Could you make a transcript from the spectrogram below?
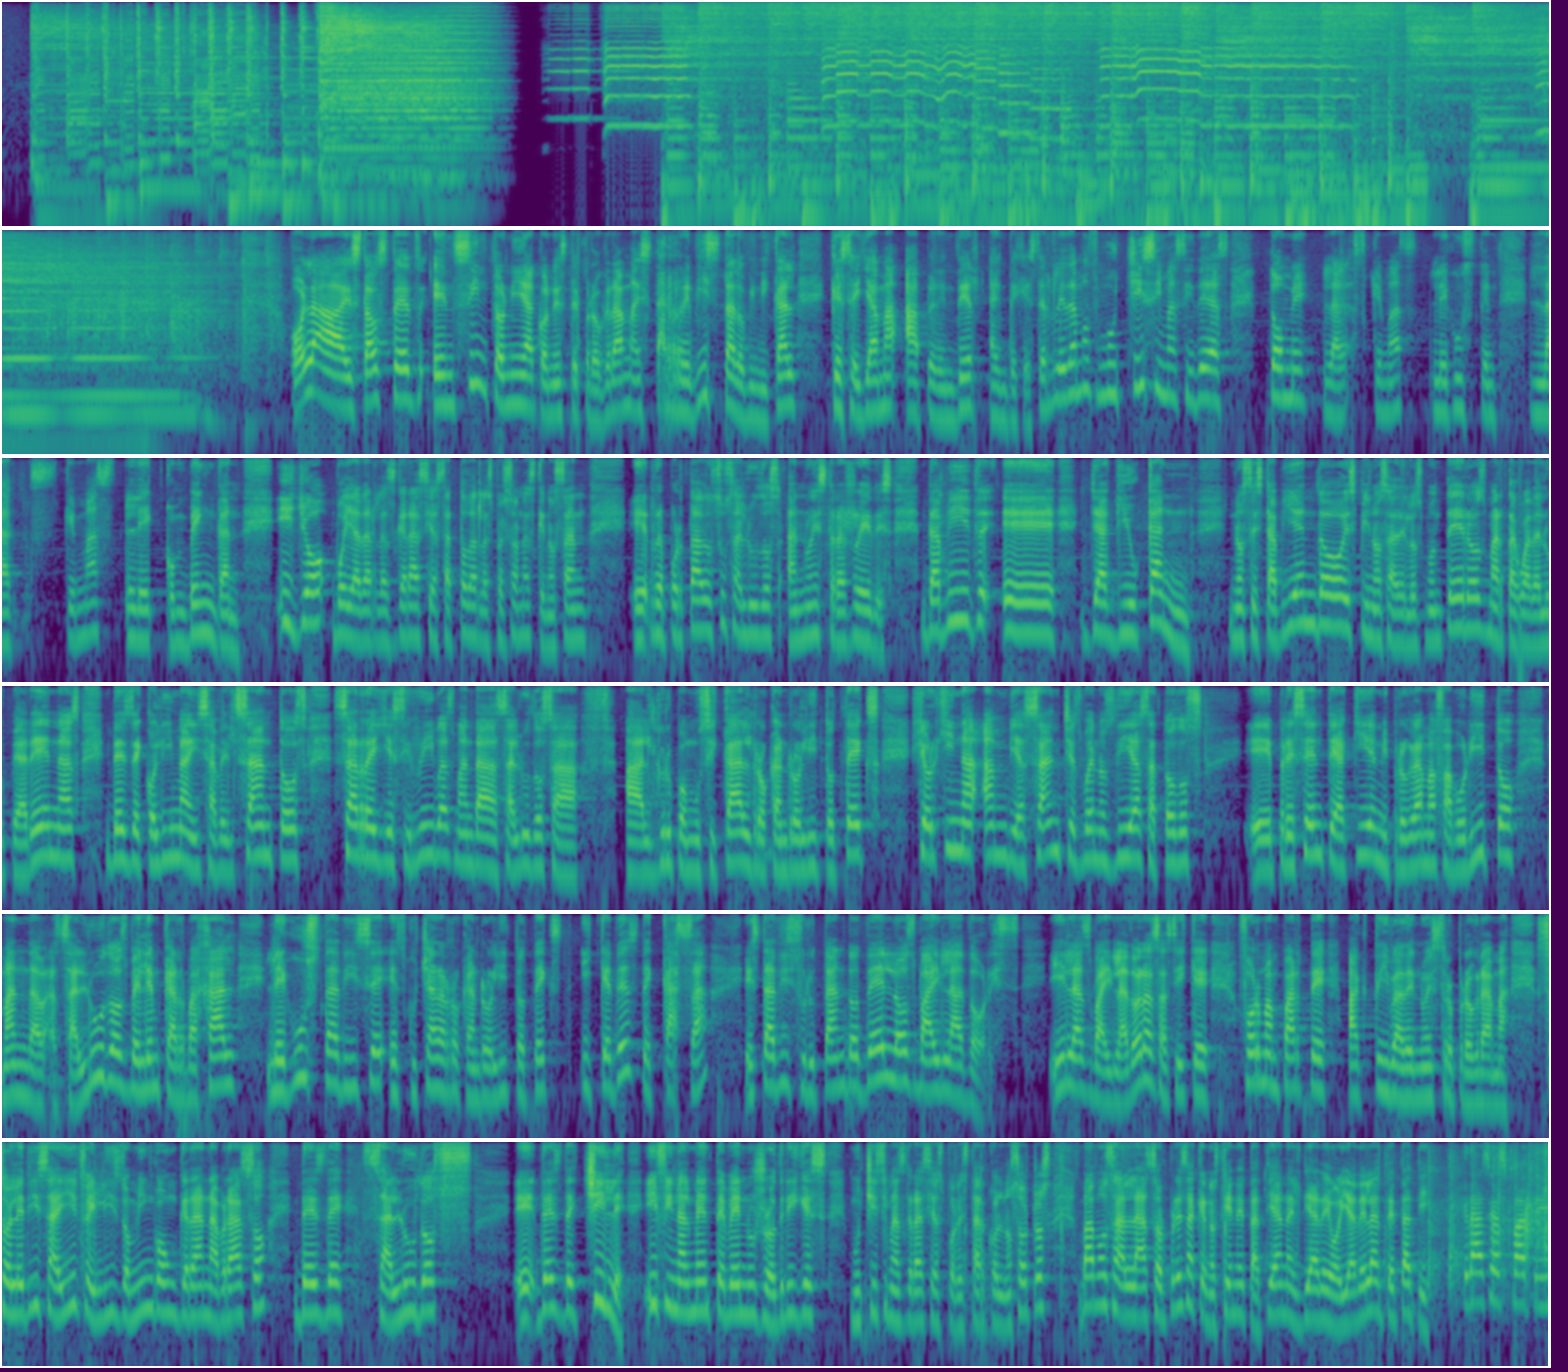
Está usted en sintonía con este programa, esta revista dominical que se llama Aprender a Envejecer. Le damos muchísimas ideas, tome las que más le gusten, las que más le convengan. Y yo voy a dar las gracias a todas las personas que nos han eh, reportado sus saludos a nuestras redes. David eh, Yaguiucán nos está viendo, Espinosa de los Monteros, Marta Guadalupe Arenas, desde Colima Isabel Santos, Sa Reyes y Rivas manda saludos a, al grupo musical Rollito Tex, Georgina Ambia Sánchez, buenos días a todos eh, presente aquí en mi programa favorito, manda saludos, Belém Carvajal, le gusta, dice, escuchar a Rock and Rollito Text y que desde casa está disfrutando de los bailadores y las bailadoras, así que forman parte activa de nuestro programa. Soledis ahí, feliz domingo, un gran abrazo desde Saludos eh, desde Chile. Y finalmente, Venus Rodríguez, muchísimas gracias por estar con nosotros. Vamos a la sorpresa que nos tiene Tatiana el día de hoy. Adelante, Tati. Gracias, Pati.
